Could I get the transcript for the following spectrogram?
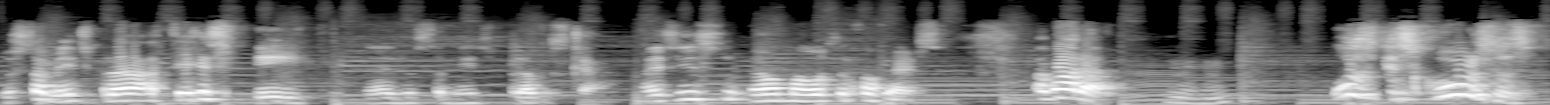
justamente para ter respeito, né, justamente para buscar. Mas isso é uma outra conversa. Agora, uhum. os discursos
